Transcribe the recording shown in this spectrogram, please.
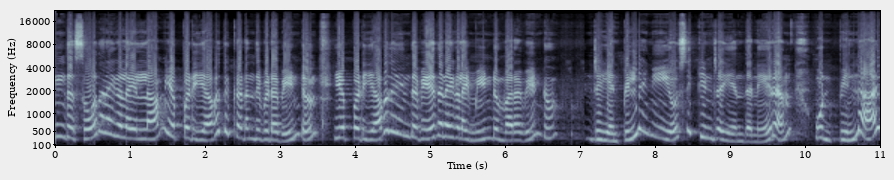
இந்த சோதனைகளை எல்லாம் எப்படியாவது கடந்துவிட வேண்டும். எப்படியாவது இந்த வேதனைகளை மீண்டும் வர வேண்டும். என்று என் பிள்ளை நீ யோசிக்கின்ற இந்த நேரம் உன் பின்னால்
